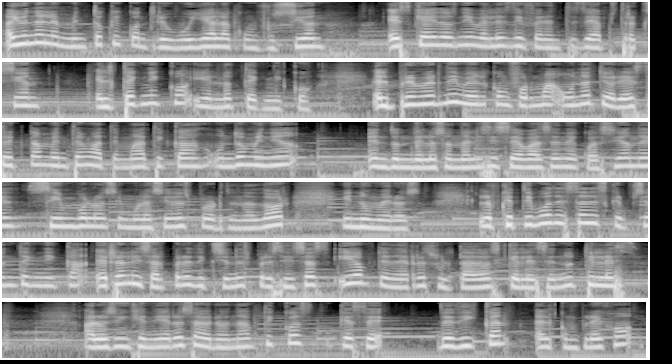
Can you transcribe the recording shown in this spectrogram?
Hay un elemento que contribuye a la confusión, es que hay dos niveles diferentes de abstracción, el técnico y el no técnico. El primer nivel conforma una teoría estrictamente matemática, un dominio en donde los análisis se basan en ecuaciones, símbolos, simulaciones por ordenador y números. El objetivo de esta descripción técnica es realizar predicciones precisas y obtener resultados que les sean útiles a los ingenieros aeronáuticos que se dedican al complejo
